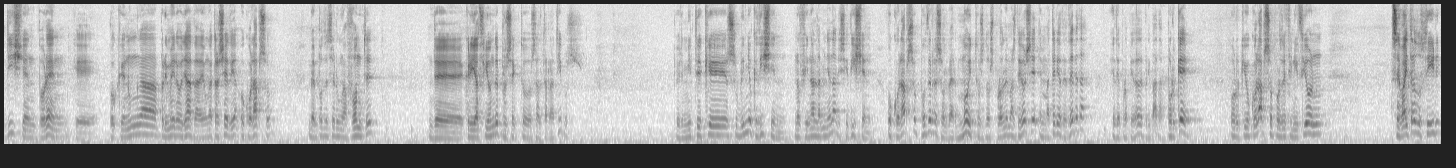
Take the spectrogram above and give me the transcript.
dixen, porén, que o que nunha primeira ollada é unha traxedia, o colapso, ben pode ser unha fonte de criación de proxectos alternativos. Permite que subliño que dixen no final da miña análise, dixen o colapso pode resolver moitos dos problemas de hoxe en materia de débeda e de propiedade privada. Por qué? Porque o colapso, por definición, se vai traducir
